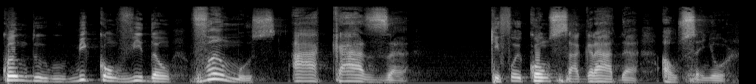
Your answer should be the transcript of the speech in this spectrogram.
quando me convidam, vamos à casa que foi consagrada ao Senhor.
